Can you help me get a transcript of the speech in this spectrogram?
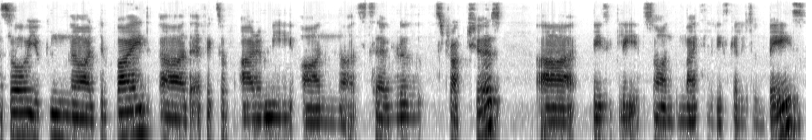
So you can uh, divide uh, the effects of RME on uh, several structures. Uh, basically, it's on the maxillary skeletal base,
